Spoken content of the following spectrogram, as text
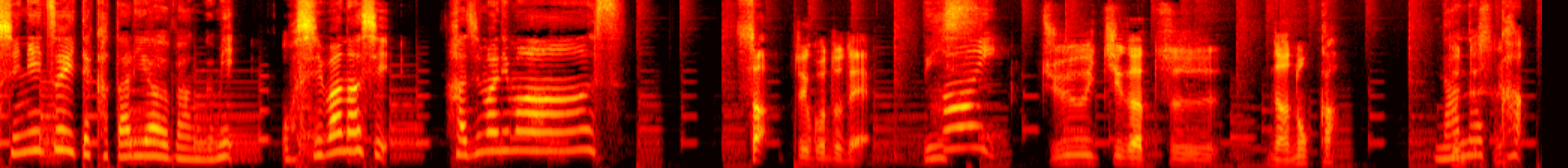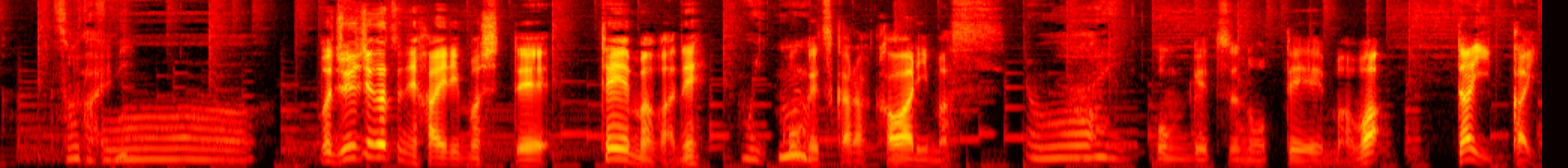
しについて語り合う番組、推し話、始まります。さあ、ということで、はい。11月7日、分7ですね日。そうですね。おー。まあ、11月に入りまして、テーマがね、ほい。今月から変わります。おー。はい。今月のテーマは、第1回、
